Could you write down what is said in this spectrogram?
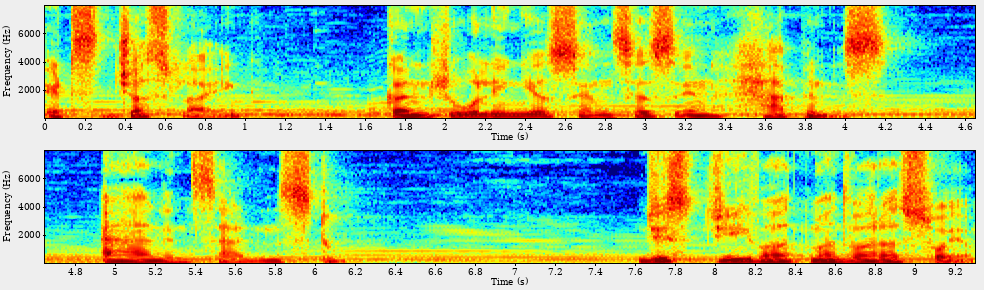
It's just like controlling your senses in happiness and in sadness too जिस जीव आत्मा द्वारा स्वयं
